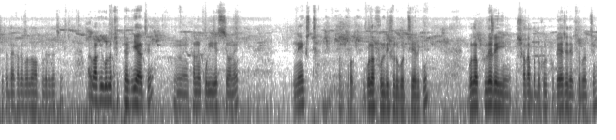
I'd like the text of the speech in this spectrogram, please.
সেটা দেখাতে পারলাম আপনাদের কাছে। আর বাকিগুলো ঠিকঠাকই আছে। এখানে কুড়ি এসছে অনেক। নেক্সট গোলাপ ফুল দিয়ে শুরু করছি আর কি। গোলাপ ফুলের এই সাদা পদ্ম ফুল ফুটে আছে, দেখতে পাচ্ছেন।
